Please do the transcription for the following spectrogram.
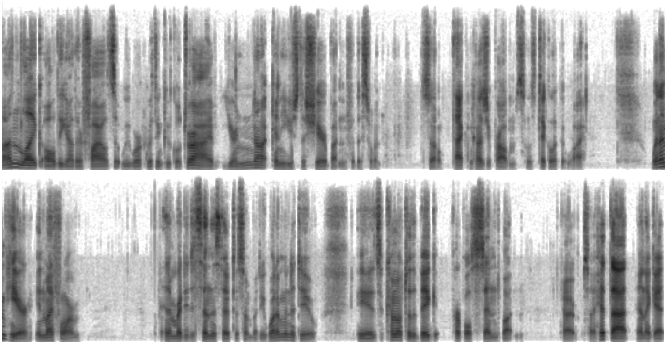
unlike all the other files that we work with in Google Drive, you're not going to use the share button for this one. So that can cause you problems. Let's take a look at why. When I'm here in my form and I'm ready to send this out to somebody, what I'm going to do is come up to the big purple send button. Okay, so I hit that and I get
